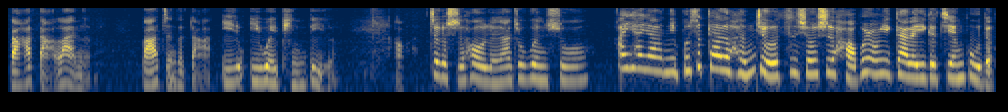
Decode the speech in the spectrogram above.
把它打烂了，把它整个打夷夷为平地了。好，这个时候人家就问说：“哎呀呀，你不是盖了很久的自修室，好不容易盖了一个坚固的，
